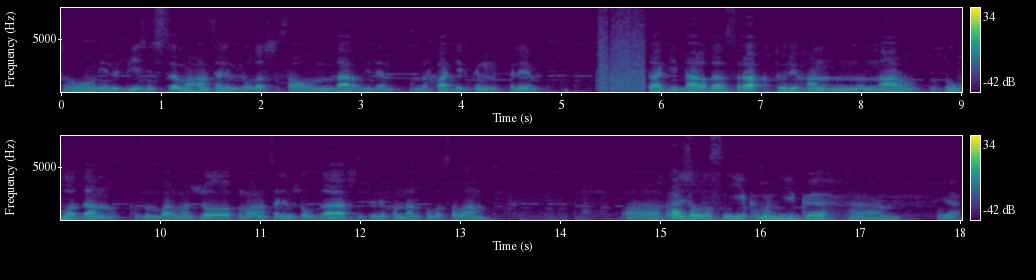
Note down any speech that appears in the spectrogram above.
Сол енді бесіншісі маған сәлем жолдашы салыңдар дейді нұрхат еркін сәлем. Так енді тағы да сұрақ. Төрехан нарзулладан қызым бар ма? Жоқ маған сәлем жолдаш төрехан нарзулла салам. Қай мың екі иә.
